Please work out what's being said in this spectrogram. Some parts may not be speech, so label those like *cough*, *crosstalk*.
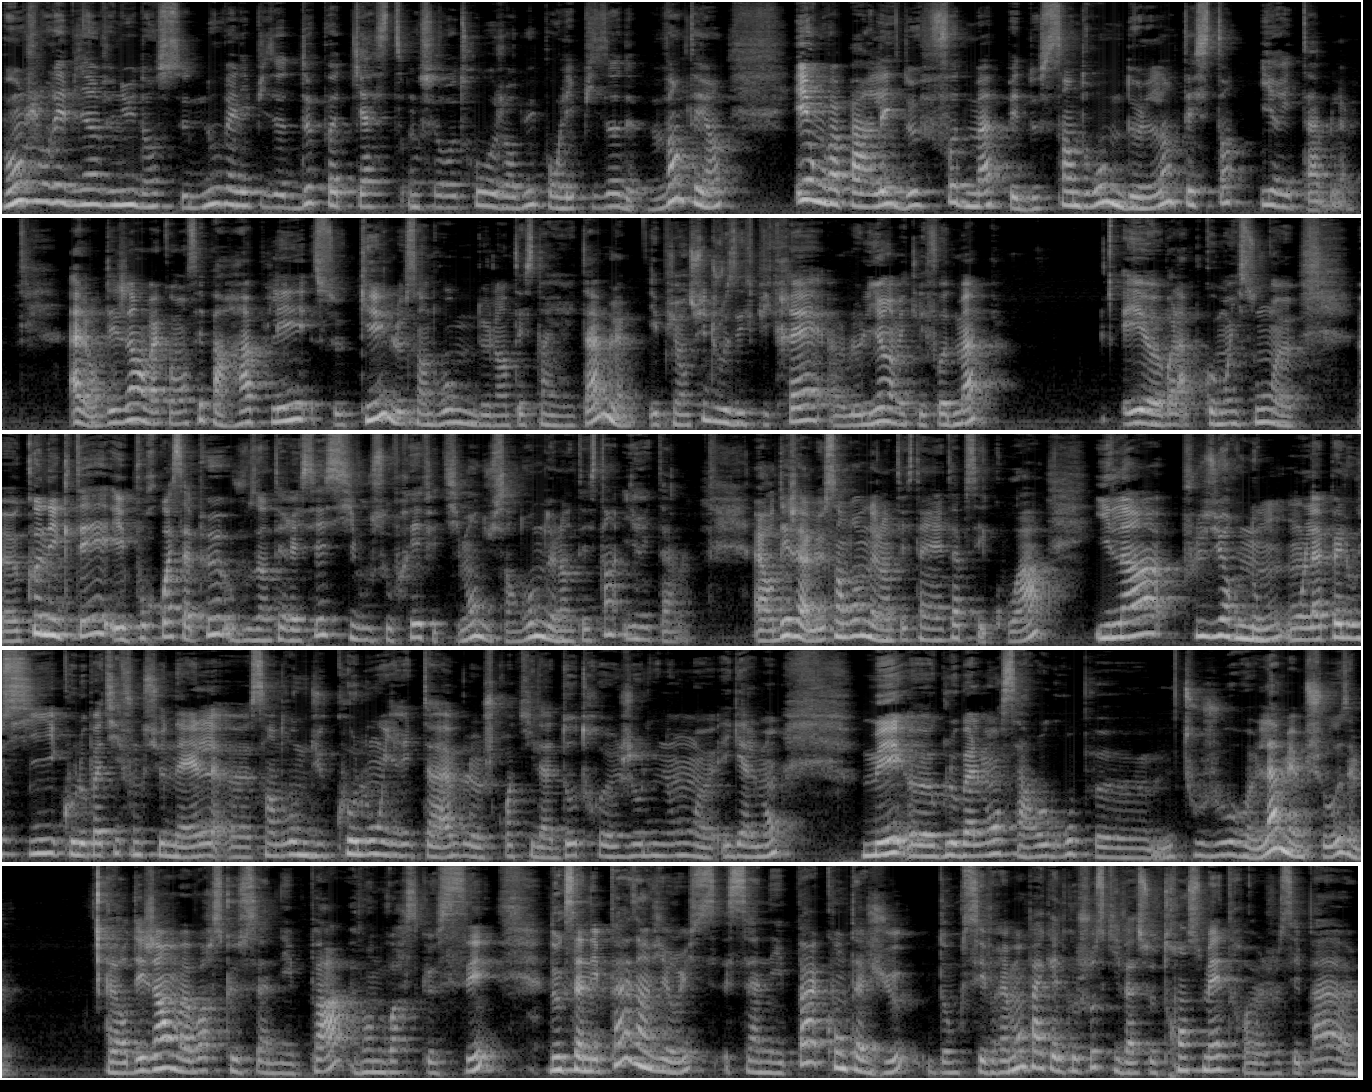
Bonjour et bienvenue dans ce nouvel épisode de podcast. On se retrouve aujourd'hui pour l'épisode 21 et on va parler de FODMAP et de syndrome de l'intestin irritable. Alors déjà, on va commencer par rappeler ce qu'est le syndrome de l'intestin irritable et puis ensuite je vous expliquerai euh, le lien avec les FODMAP et euh, voilà comment ils sont euh, euh, connectés et pourquoi ça peut vous intéresser si vous souffrez effectivement du syndrome de l'intestin irritable. Alors déjà, le syndrome de l'intestin irritable, c'est quoi? Il a plusieurs noms. On l'appelle aussi colopathie fonctionnelle, syndrome du côlon irritable. Je crois qu'il a d'autres jolis noms également. Mais globalement, ça regroupe toujours la même chose. Alors déjà, on va voir ce que ça n'est pas avant de voir ce que c'est. Donc ça n'est pas un virus, ça n'est pas contagieux, donc c'est vraiment pas quelque chose qui va se transmettre, euh, je sais pas, euh,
